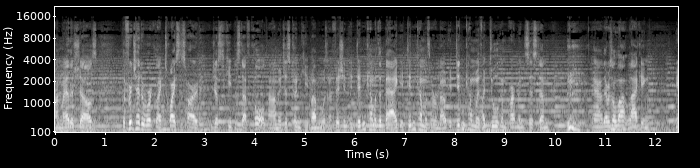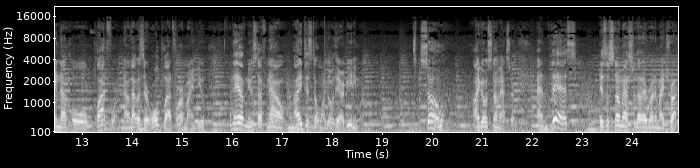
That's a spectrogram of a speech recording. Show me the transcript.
on my other shelves, the fridge had to work like twice as hard just to keep the stuff cold. Um, it just couldn't keep up, it wasn't efficient. It didn't come with a bag, it didn't come with a remote, it didn't come with a dual compartment system. uh, there was a lot lacking in that whole platform. Now that was their old platform, mind you, and they have new stuff now. I just don't want to go with ARB anymore. So I go SnoMaster. And this is the SnoMaster that I run in my truck.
